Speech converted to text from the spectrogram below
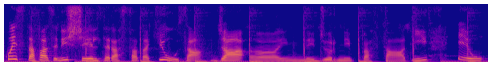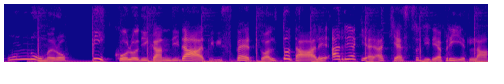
questa fase di scelta era stata chiusa già uh, in, nei giorni passati e un, un, numero piccolo di candidati rispetto al totale ha, ria- ha, chiesto di riaprirla.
